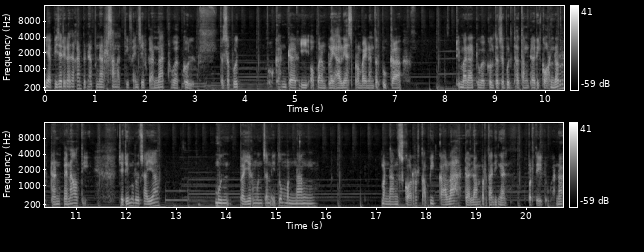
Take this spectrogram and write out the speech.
ya bisa dikatakan benar-benar sangat defensif karena dua gol tersebut bukan dari open play alias permainan terbuka di mana dua gol tersebut datang dari corner dan penalti. Jadi menurut saya Bayern Munchen itu menang menang skor tapi kalah dalam pertandingan seperti itu. Karena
